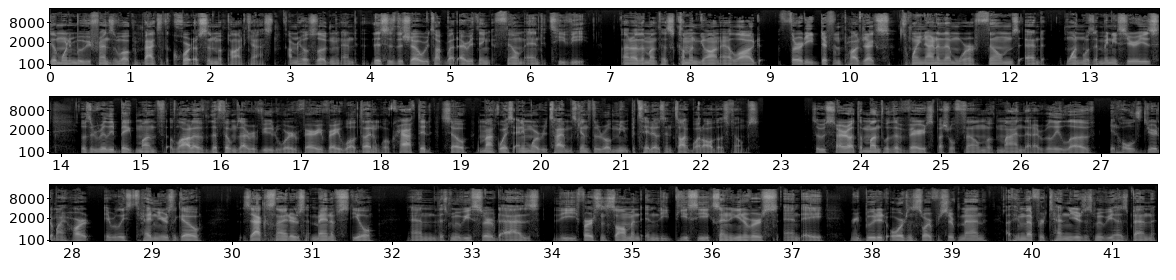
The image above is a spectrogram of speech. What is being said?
Good morning, movie friends, and welcome back to the Court of Cinema podcast. I'm your host, Logan, and this is the show where we talk about everything film and TV. Another month has come and gone, and I logged 30 different projects. 29 of them were films, and one was a miniseries. It was a really big month. A lot of the films I reviewed were very, very well done and well crafted. So I'm not going to waste any more of your time. Let's get into the real meat and potatoes and talk about all those films. So we started out the month with a very special film of mine that I really love. It holds dear to my heart. It released 10 years ago. Zack Snyder's Man of Steel, and this movie served as the first installment in the DC Extended Universe and a rebooted origin story for Superman. I think that for 10 years, this movie has been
